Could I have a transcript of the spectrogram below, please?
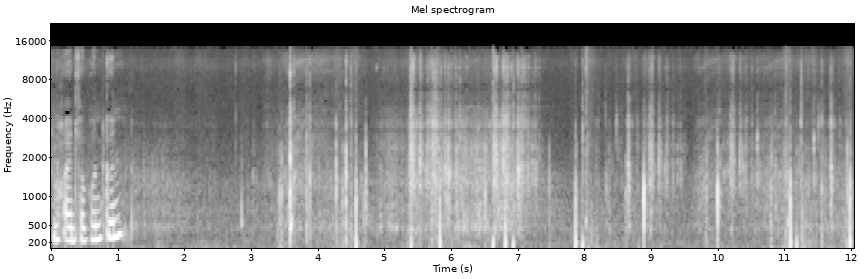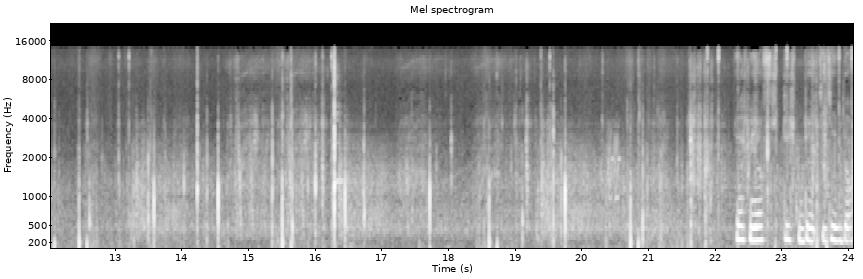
Noch einen Verband gönnen. Ja, ich bin ja ich bin direkt jetzt wieder auf,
